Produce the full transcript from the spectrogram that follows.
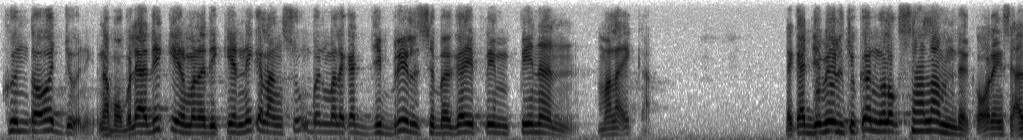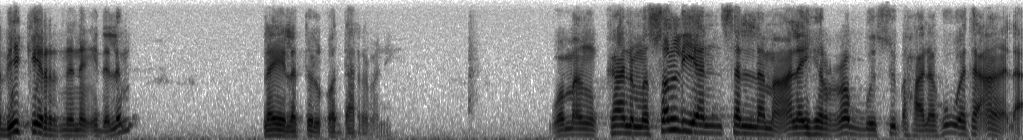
kun tawajuk ni. Kenapa boleh dikir? Mana dikir ni ke langsung ben malaikat Jibril sebagai pimpinan malaikat. Malaikat Jibril juga ngolok salam dek orang yang dikir neneng i dalam Lailatul Qadar mani. Wa man kana musalliyan sallama alaihi ar-rabb subhanahu wa ta'ala.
